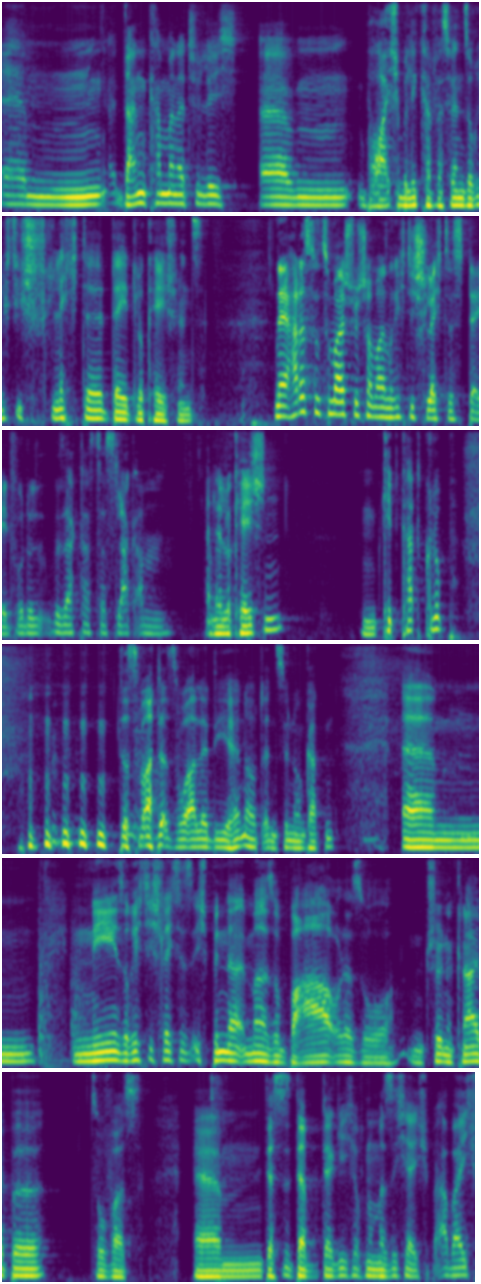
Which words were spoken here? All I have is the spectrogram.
Ähm, dann kann man natürlich, ähm, boah, ich überlege gerade, was wären so richtig schlechte Date-Locations? Naja, hattest du zum Beispiel schon mal ein richtig schlechtes Date, wo du gesagt hast, das lag am. Eine Location? Ein KitKat-Club? das war das, wo alle die Hirnhautentzündung hatten. Ähm, nee, so richtig schlechtes, ich bin da immer so Bar oder so, eine schöne Kneipe, sowas. Ähm, das ist, da, da gehe ich auf Nummer sicher. Ich, aber ich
